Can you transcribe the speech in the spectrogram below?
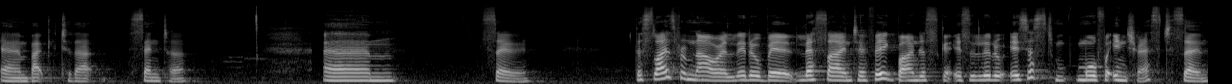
um, back to that center. Um, so the slides from now are a little bit less scientific, but I'm just it's a little it's just more for interest. So,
